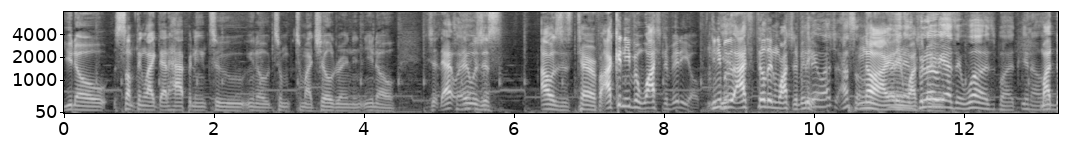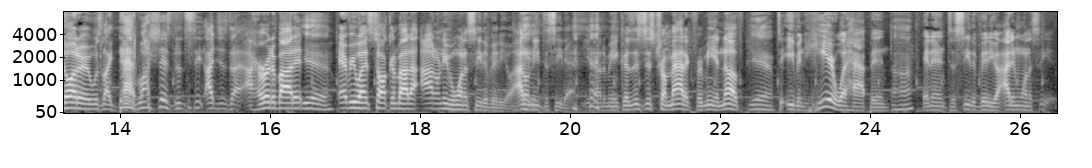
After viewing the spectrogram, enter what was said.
You know, something like that happening to you know to to my children, and you know, that it was just. I was just terrified. I couldn't even watch the video. Can you Yeah. believe I still didn't watch the You video? didn't watch it? I saw No, it. I, mean, didn't watch blurry as it was, but you know. My daughter was like, "Dad, watch this." Let's see. I just I heard about it. Yeah. Everyone's talking about it. I don't even want to see the video. I don't need to see that. You know what I mean? Because it's just traumatic for me enough. Yeah. To even hear what happened, Uh-huh. and then to see the video, I didn't want to see it.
